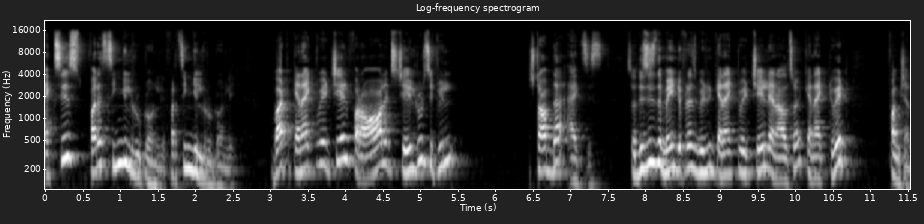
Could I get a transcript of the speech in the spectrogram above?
axis for a single route only for single route only but can activate child for all its child routes, it will stop the axis so this is the main difference between can activate child and also can activate function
